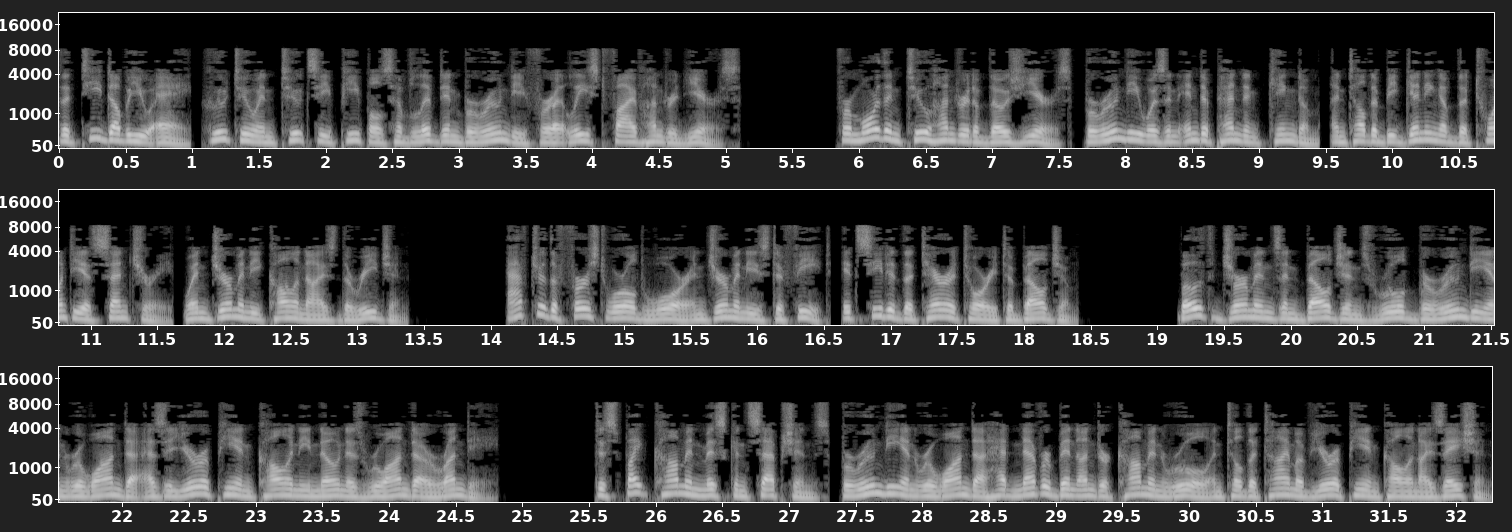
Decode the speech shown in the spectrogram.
The Twa, Hutu and Tutsi peoples have lived in Burundi for at least 500 years. For more than 200 of those years, Burundi was an independent kingdom, until the beginning of the 20th century, when Germany colonized the region. After the First World War and Germany's defeat, it ceded the territory to Belgium. Both Germans and Belgians ruled Burundi and Rwanda as a European colony known as Rwanda-Urundi. Despite common misconceptions, Burundi and Rwanda had never been under common rule until the time of European colonization.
